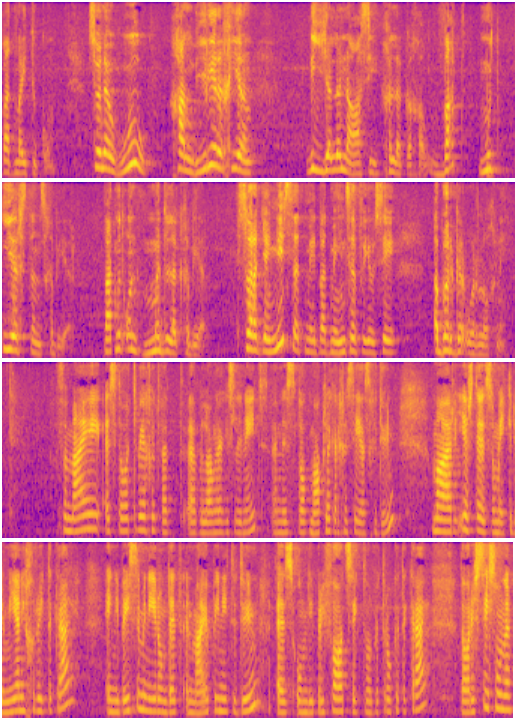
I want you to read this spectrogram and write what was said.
wat my toe kom. So nou hoe gaan hierdie regering die hele nasie gelukkig hou? Wat moet eerstens gebeur? Wat moet onmiddellik gebeur? Sodat jy nie sit met wat mense vir jou sê 'n burgeroorlog nie. Vir my is daar twee goed wat uh, belangrik is Lenet en dit is dalk makliker gesê as gedoen. Maar eerste is om ekonomie aan die groei te kry. En die beste manier om dit in my opinie te doen is om die private sektor betrokke te kry. Daar is 600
